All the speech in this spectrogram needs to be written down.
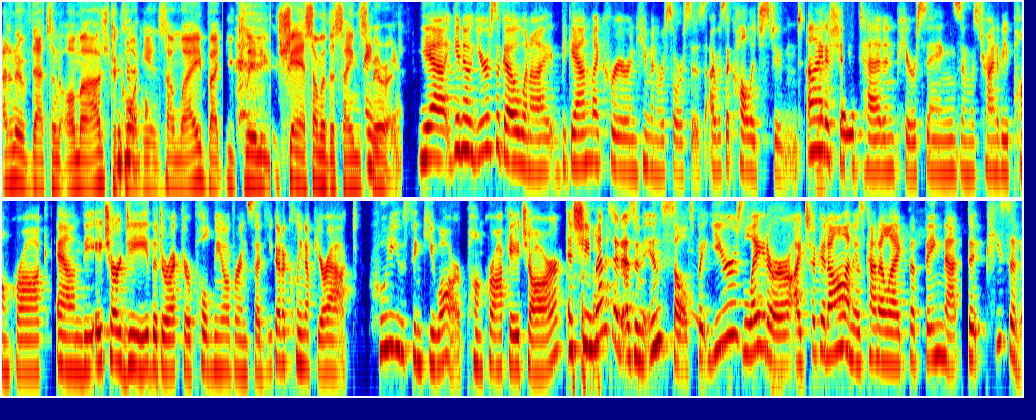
I don't know if that's an homage to Courtney in some way, but you clearly share some of the same spirit. Yeah, you know, years ago when I began my career in human resources, I was a college student and I had a shaved head and piercings and was trying to be punk rock. And the HRD, the director, pulled me over and said, You got to clean up your act who do you think you are, punk rock HR? And she meant it as an insult. But years later, I took it on as kind of like the thing that, the piece of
